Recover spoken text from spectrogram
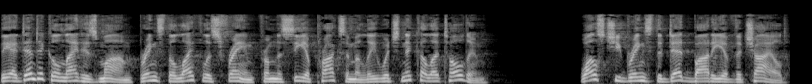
The identical night his mom brings the lifeless frame from the sea approximately which Nicola told him. Whilst she brings the dead body of the child,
